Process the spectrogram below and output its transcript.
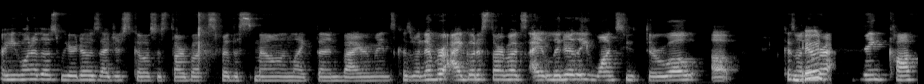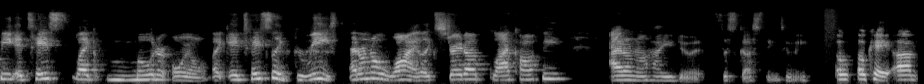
Are you one of those weirdos that just goes to Starbucks for the smell and like the environment? Because whenever I go to Starbucks, I literally want to throw up. Because whenever Dude. I drink coffee, it tastes like motor oil. Like it tastes like grease. I don't know why. Like straight up black coffee. I don't know how you do it. It's disgusting to me. Oh, okay. Um,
